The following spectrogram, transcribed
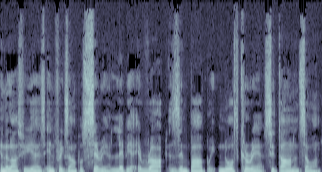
in the last few years in, for example, Syria, Libya, Iraq, Zimbabwe, North Korea, Sudan, and so on.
